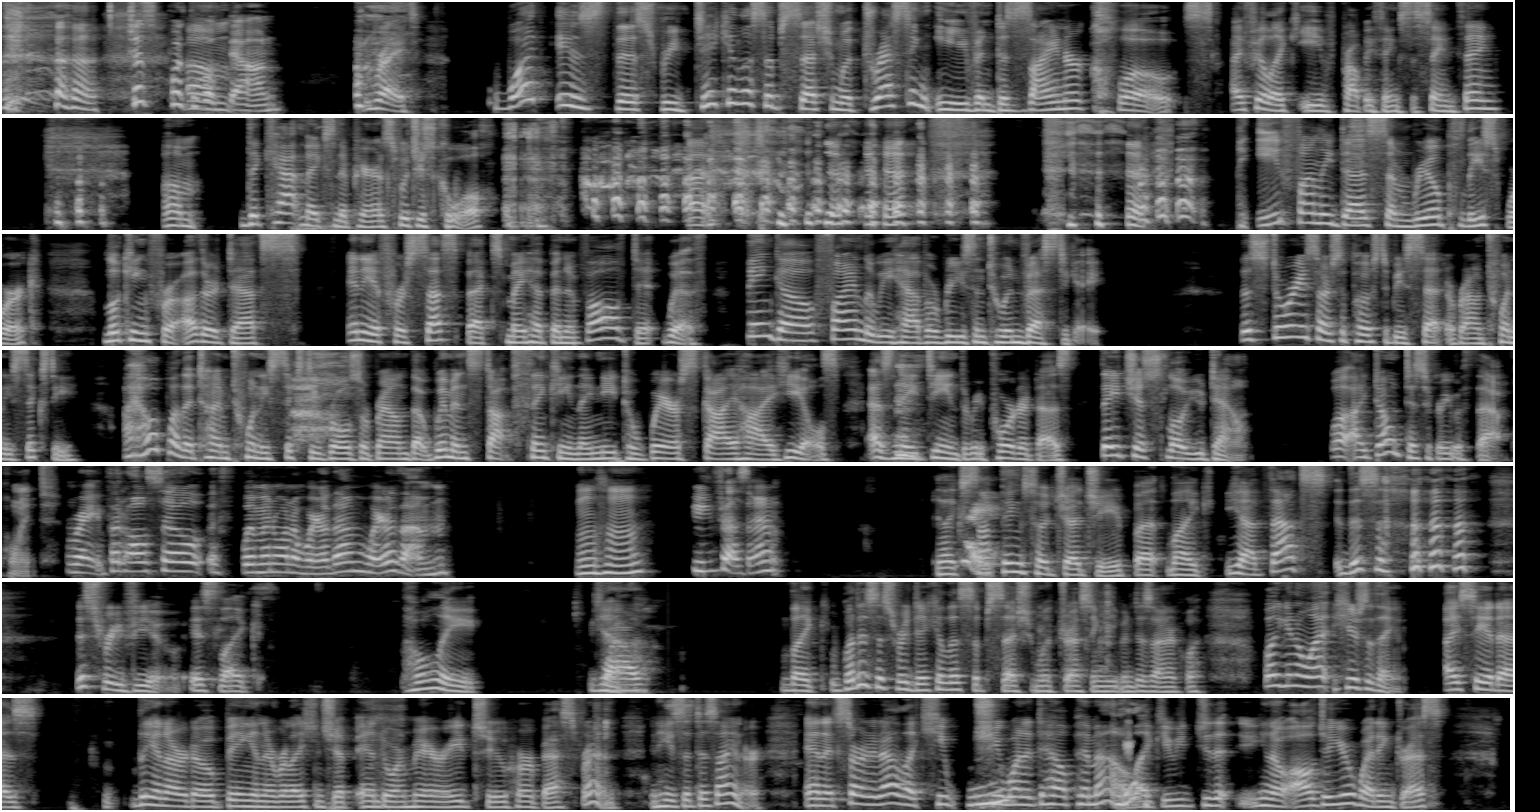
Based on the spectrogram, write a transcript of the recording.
Just put the Um, book down. right. What is this ridiculous obsession with dressing Eve in designer clothes? I feel like Eve probably thinks the same thing. um, the cat makes an appearance, which is cool. Uh, Eve finally does some real police work looking for other deaths any of her suspects may have been involved it with. Bingo, finally we have a reason to investigate. The stories are supposed to be set around 2060. I hope by the time 2060 rolls around that women stop thinking they need to wear sky high heels, as Nadine, the reporter, does. They just slow you down. Well, I don't disagree with that point. right. But also, if women want to wear them, wear them. Mm-hmm. Eve doesn't. Like, stop being so judgy. But like, yeah, that's this. this review is like, holy, yeah. Wow. Like, what is this ridiculous obsession with dressing even designer clothes? Well, you know what? Here's the thing. I see it as Leonardo being in a relationship and or married to her best friend, and he's a designer. And it started out like he she Mhm. wanted to help him out. Yeah. Like, you do the, you know, I'll do your wedding dress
